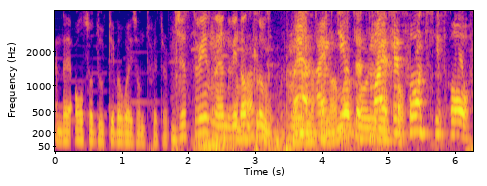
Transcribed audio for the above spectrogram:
and they also do giveaways on Twitter. Just win and we don't lose. Man, I'm tilted. My headphones is off.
